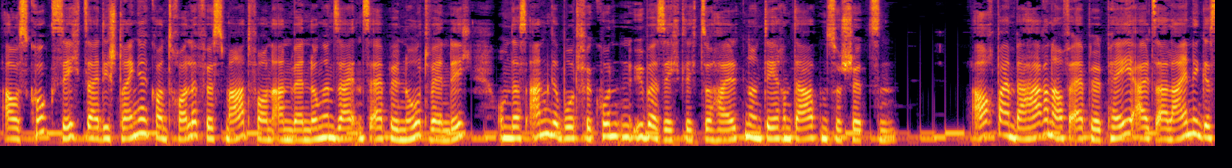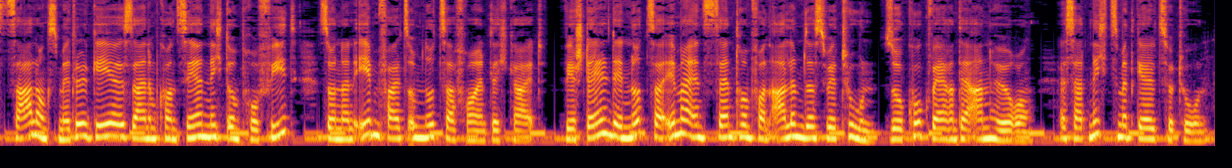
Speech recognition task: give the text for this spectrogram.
Aus Cooks Sicht sei die strenge Kontrolle für Smartphone-Anwendungen seitens Apple notwendig, um das Angebot für Kunden übersichtlich zu halten und deren Daten zu schützen. Auch beim Beharren auf Apple Pay als alleiniges Zahlungsmittel gehe es seinem Konzern nicht um Profit, sondern ebenfalls um Nutzerfreundlichkeit. Wir stellen den Nutzer immer ins Zentrum von allem, das wir tun, so Cook während der Anhörung. Es hat nichts mit Geld zu tun.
